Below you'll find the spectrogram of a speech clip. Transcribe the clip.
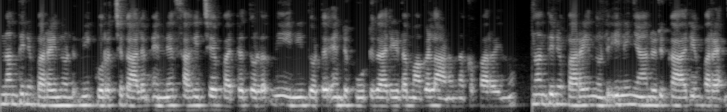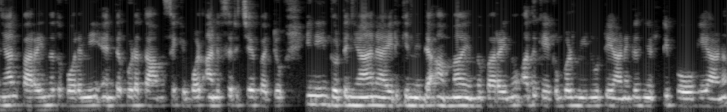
നന്ദിനി പറയുന്നുണ്ട് നീ കുറച്ചു കാലം എന്നെ സഹിച്ചേ പറ്റത്തുള്ളൂ. നീ ഇനിയും തൊട്ട് എന്റെ കൂട്ടുകാരിയുടെ മകളാണെന്നൊക്കെ പറയുന്നു. നന്ദിനി പറയുന്നുണ്ട് ഇനി ഞാനൊരു കാര്യം പറയാം. ഞാൻ പറയുന്നത് പോലെ നീ എന്റെ കൂടെ താമസിക്കുമ്പോൾ അനുസരിച്ചേ പറ്റൂ. ഇനിയും തൊട്ട് ഞാനായിരിക്കും നിന്റെ അമ്മ എന്ന് പറയുന്നു. അത് കേൾക്കുമ്പോൾ മീനൂട്ടിയാണെങ്കിൽ ഞെട്ടിപ്പോവുകയാണ്.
